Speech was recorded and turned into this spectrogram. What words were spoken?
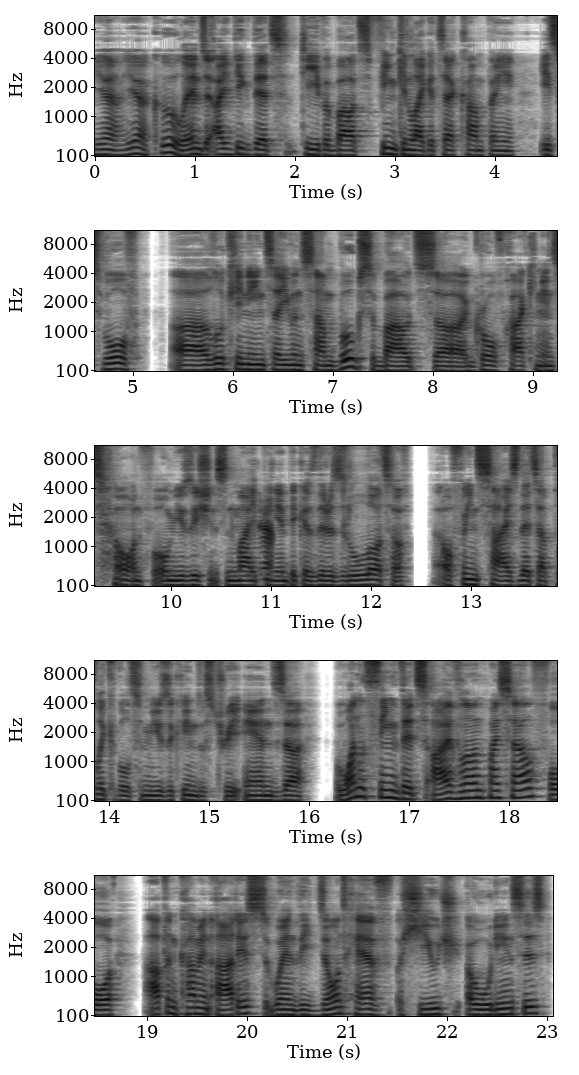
Yeah, yeah, cool. And I think that tip about thinking like a tech company. It's worth uh, looking into even some books about uh, growth hacking and so on for musicians, in my yeah. opinion, because there's lots of of insights that's applicable to music industry. And uh, one thing that I've learned myself for up and coming artists, when they don't have huge audiences,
